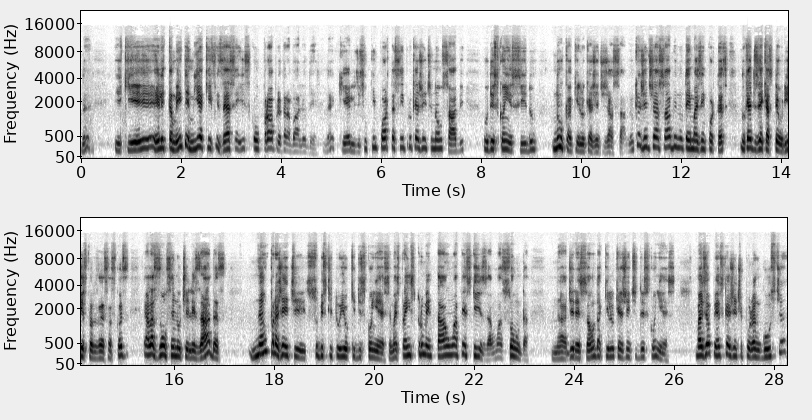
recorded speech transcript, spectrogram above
Né? e que ele também temia que fizessem isso com o próprio trabalho dele, né? que ele disse, o que importa é sempre o que a gente não sabe, o desconhecido, nunca aquilo que a gente já sabe. O que a gente já sabe não tem mais importância, não quer dizer que as teorias, todas essas coisas, elas vão sendo utilizadas não para a gente substituir o que desconhece, mas para instrumentar uma pesquisa, uma sonda na direção daquilo que a gente desconhece. Mas eu penso que a gente, por angústia,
